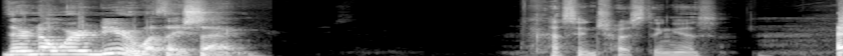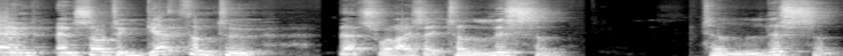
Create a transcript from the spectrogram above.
they're nowhere near what they sang. That's interesting, yes. And and so to get them to that's what I say, to listen, to listen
